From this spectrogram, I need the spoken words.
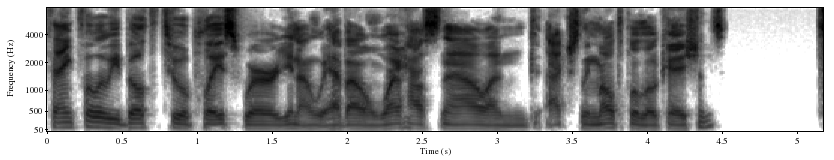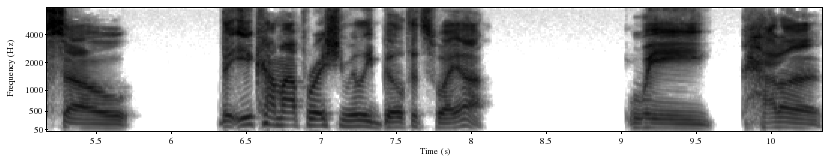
thankfully, we built it to a place where, you know, we have our own warehouse now and actually multiple locations. So the ecom operation really built its way up. We had a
